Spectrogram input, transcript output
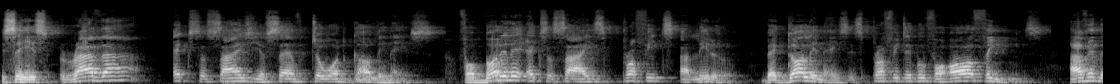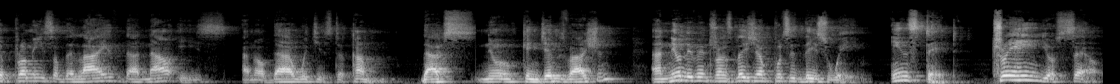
It says, Rather exercise yourself toward godliness. For bodily exercise profits a little, but godliness is profitable for all things, having the promise of the life that now is and of that which is to come. That's New King James Version. And New Living Translation puts it this way Instead, train yourself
